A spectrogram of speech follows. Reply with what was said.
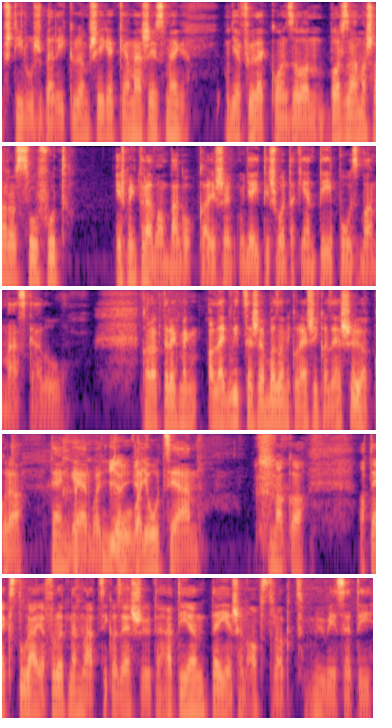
stílusbeli különbségekkel, másrészt meg ugye főleg konzolon borzalmasan rosszul fut, és még tele van bugokkal, és ugye itt is voltak ilyen tépózban mászkáló karakterek, meg a legviccesebb az, amikor esik az eső, akkor a tenger, vagy tó, vagy óceánnak a a textúrája fölött nem látszik az eső, tehát ilyen teljesen absztrakt művészeti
